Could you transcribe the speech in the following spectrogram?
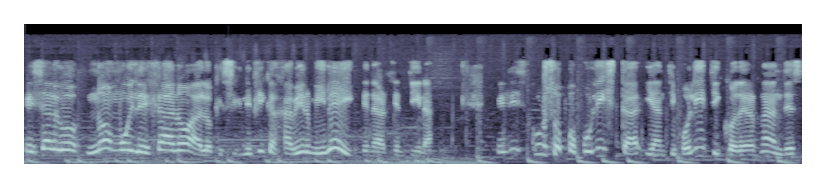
es algo no muy lejano a lo que significa Javier Milei en Argentina. El discurso populista y antipolítico de Hernández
